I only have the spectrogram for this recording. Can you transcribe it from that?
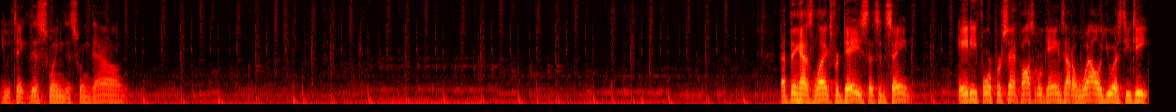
You would take this swing, this swing down. That thing has legs for days. That's insane. 84% possible gains out of well USDT.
